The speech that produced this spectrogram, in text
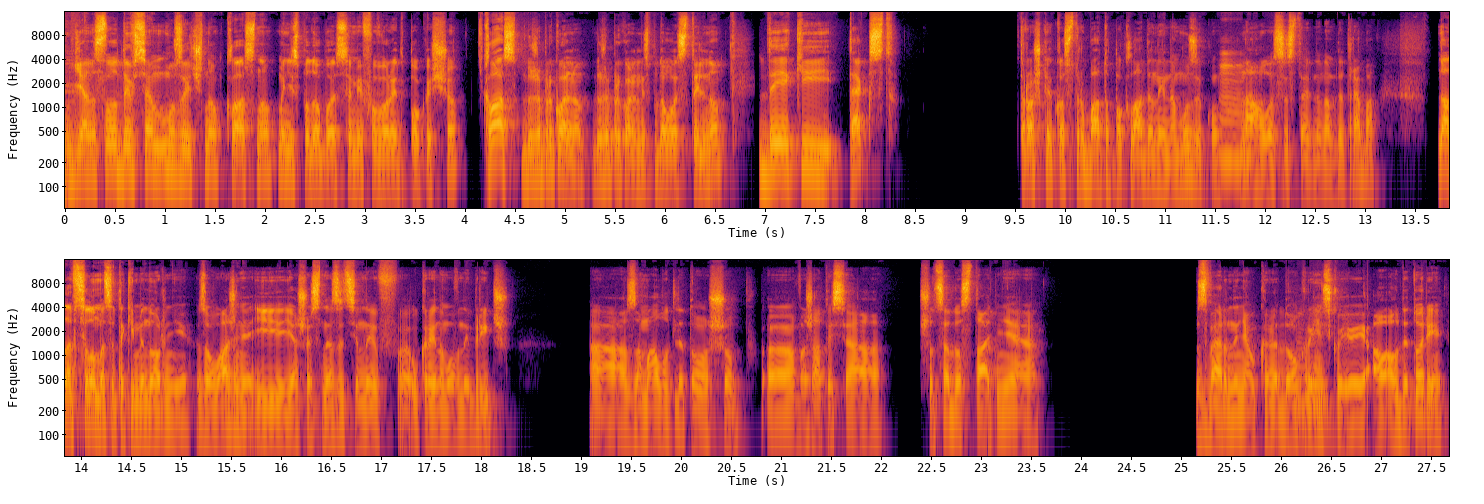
Я насолодився музично, класно. Мені сподобався мій фаворит поки що. Клас, дуже прикольно. Дуже прикольно. Мені сподобалось стильно. Деякий текст трошки кострубато покладений на музику, Мгм. наголоси стоять не там, де треба. Ну, але в цілому це такі мінорні зауваження, і я щось не зацінив е, україномовний брідж. А, замало для того, щоб е, вважатися, що це достатнє звернення до української аудиторії.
